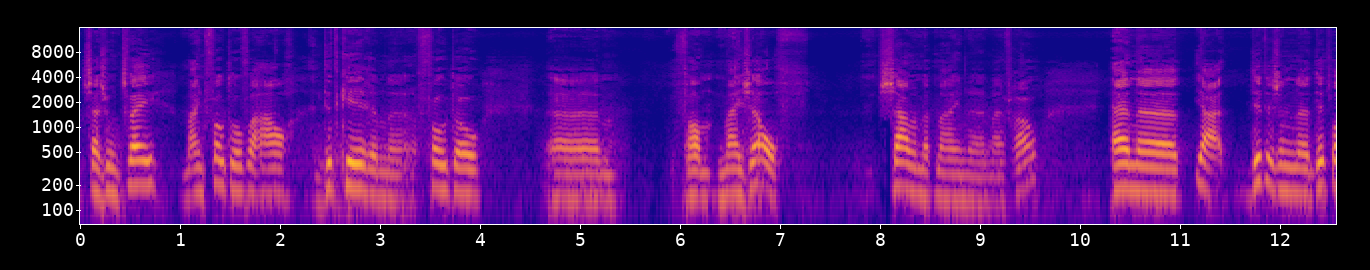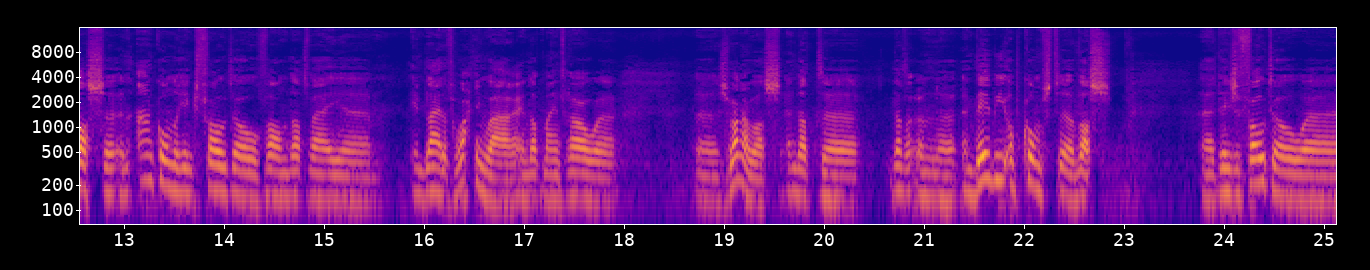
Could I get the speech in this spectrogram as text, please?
Seizoen 2, mijn fotoverhaal. Dit keer een uh, foto uh, van mijzelf samen met mijn, uh, mijn vrouw. En uh, ja, dit, is een, dit was een aankondigingsfoto van dat wij in blijde verwachting waren. En dat mijn vrouw zwanger was. En dat, dat er een, een babyopkomst was. Uh, deze foto uh,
